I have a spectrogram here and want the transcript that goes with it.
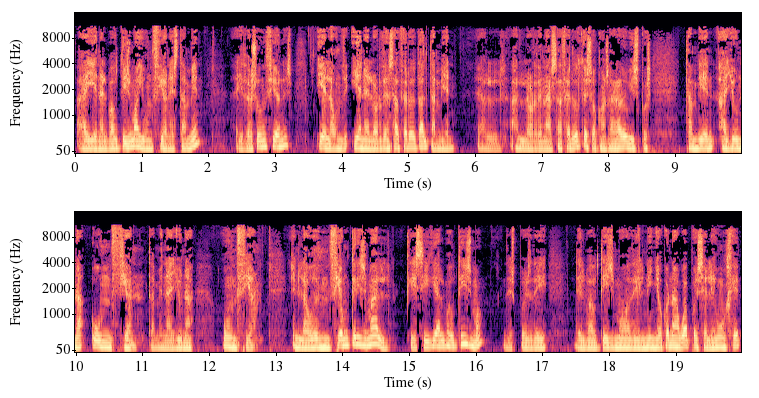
Ahí en el bautismo hay unciones también, hay dos unciones, y en, el orden sacerdotal también. Al, al, ordenar sacerdotes o consagrar obispos, también hay una unción, también hay una unción. En la unción crismal que sigue al bautismo, después de del bautismo del niño con agua, pues se le unge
